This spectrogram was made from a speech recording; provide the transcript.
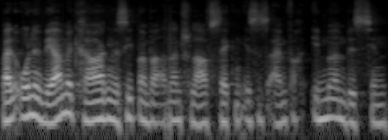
Weil ohne Wärmekragen, das sieht man bei anderen Schlafsäcken, ist es einfach immer ein bisschen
